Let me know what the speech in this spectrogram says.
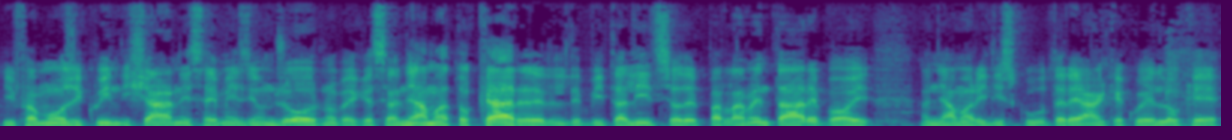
i famosi 15 anni, 6 mesi e un giorno, perché se andiamo a toccare rinnovare il vitalizio del parlamentare, poi andiamo a ridiscutere anche quello che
